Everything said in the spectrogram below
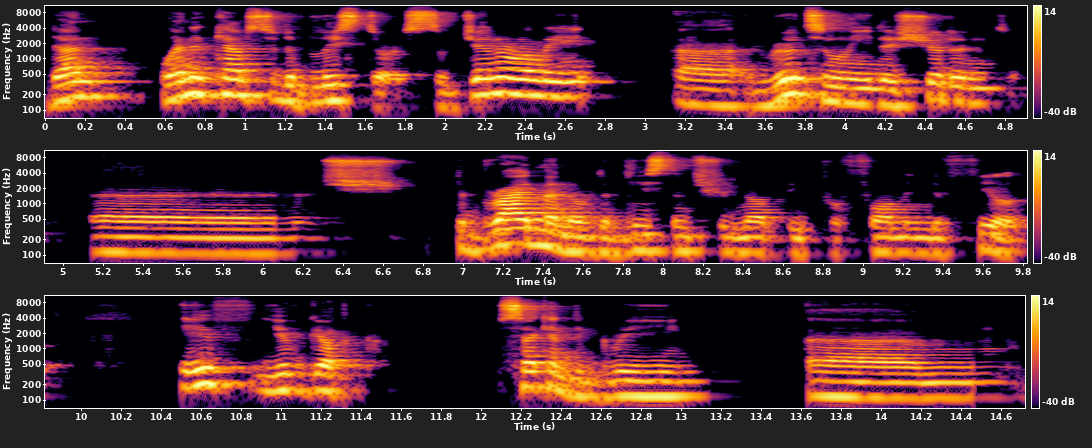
Then when it comes to the blisters, so generally, uh, routinely they shouldn't, uh, sh the debridement of the blister should not be performed in the field. If you've got second degree um,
